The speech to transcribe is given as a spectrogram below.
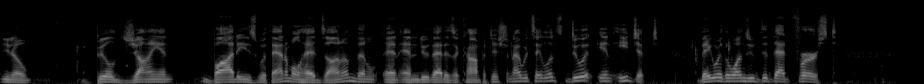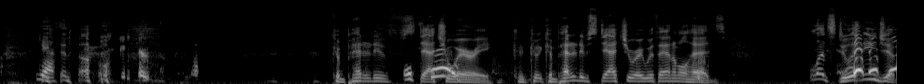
you know build giant bodies with animal heads on them then and, and do that as a competition, I would say let's do it in Egypt. They were the ones who did that first. Yes. you know? competitive it's statuary, competitive statuary with animal heads. Let's do it in Egypt.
